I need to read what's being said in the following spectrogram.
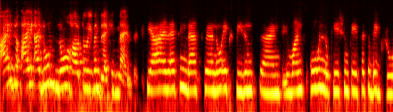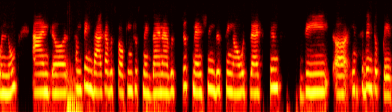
I, do, I, I don't know how to even recognize it. Yeah, and I think that's where no experience and one's own location plays such a big role, no? And uh, something back, I was talking to Snigdha and I was just mentioning this thing out that since the uh, incident took place,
